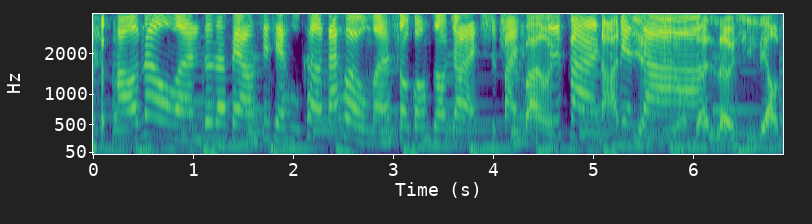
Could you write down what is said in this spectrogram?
好，那我们真的非常谢谢虎克，待会我们收工之后就要来吃饭，吃饭，吃饭，大家记得吃我们的热心料理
